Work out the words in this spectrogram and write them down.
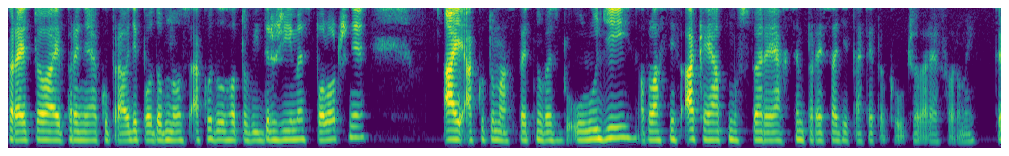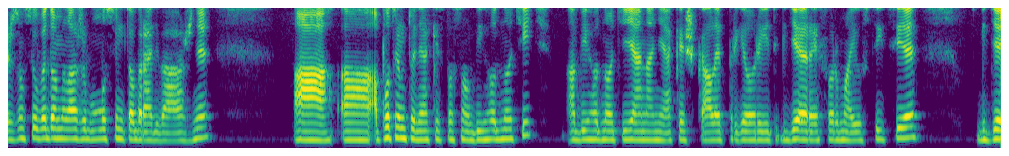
preto, aj pre nejakú pravdepodobnosť, ako dlho to vydržíme spoločne aj ako to má spätnú väzbu u ľudí a vlastne v akej atmosfére ja chcem presadiť takéto kľúčové reformy. Takže som si uvedomila, že musím to brať vážne a, a, a potrebujem to nejakým spôsobom vyhodnotiť a vyhodnotiť aj na nejakej škále priorít, kde je reforma justície, kde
